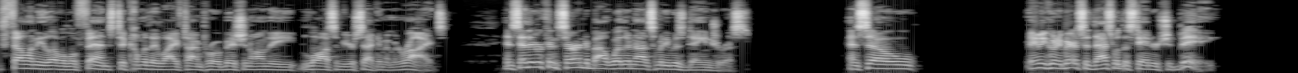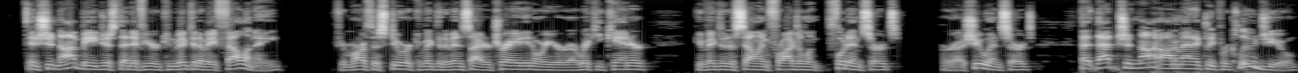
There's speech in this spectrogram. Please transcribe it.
felony level offense to come with a lifetime prohibition on the loss of your Second Amendment rights. Instead, they were concerned about whether or not somebody was dangerous. And so Amy Coney Barrett said that's what the standard should be. It should not be just that if you're convicted of a felony, if you're Martha Stewart convicted of insider trading, or you're uh, Ricky Kanter convicted of selling fraudulent foot inserts or uh, shoe inserts, that that should not automatically preclude you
